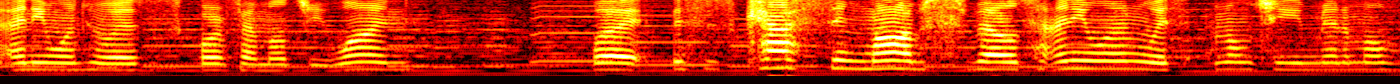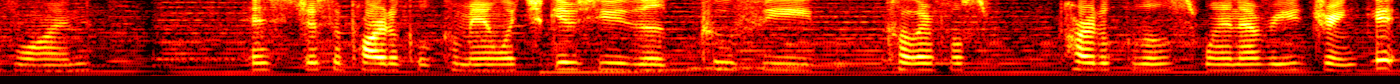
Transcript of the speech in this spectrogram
anyone who has a score of MLG 1. But this is casting mob spell to anyone with MLG minimum of 1. It's just a particle command which gives you the poofy, colorful particles whenever you drink it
